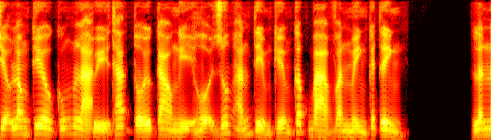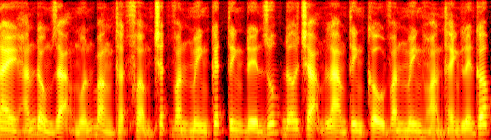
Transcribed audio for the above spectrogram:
Triệu Long Tiêu cũng là ủy thác tối cao nghị hội giúp hắn tìm kiếm cấp 3 văn minh kết tinh. Lần này hắn đồng dạng muốn bằng thật phẩm chất văn minh kết tinh đến giúp đỡ chạm làm tinh cầu văn minh hoàn thành lên cấp.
